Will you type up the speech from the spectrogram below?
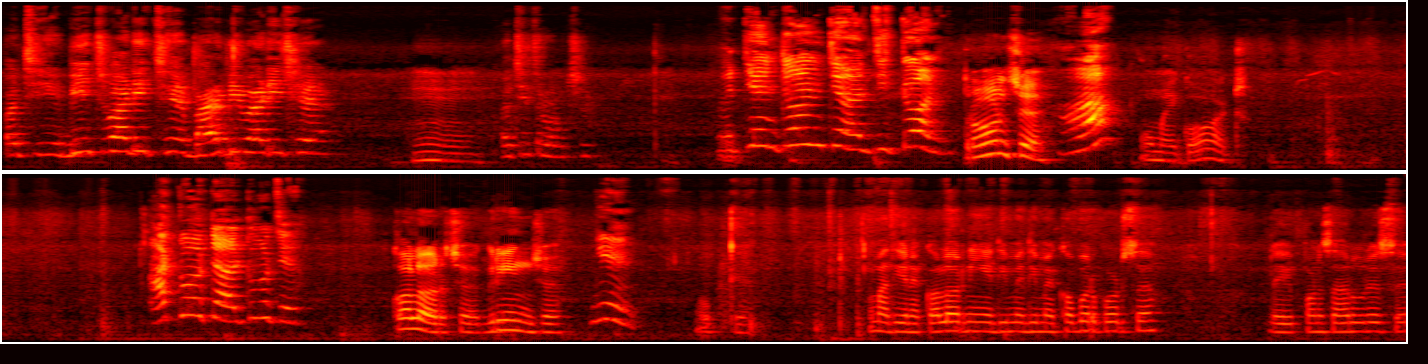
પછી બીચ વાળી છે બાર્બી વાળી છે. હમ. હજી ત્રણ છે. ત્રણ છે હા. ઓ માય ગોડ કલર છે ગ્રીન છે. ઓકે એમાંથી એને કલરની ધીમે ધીમે ખબર પડશે. એટલે એ પણ સારું રહેશે.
